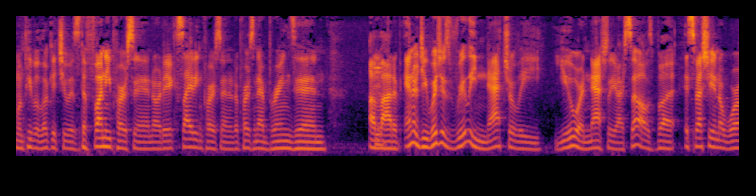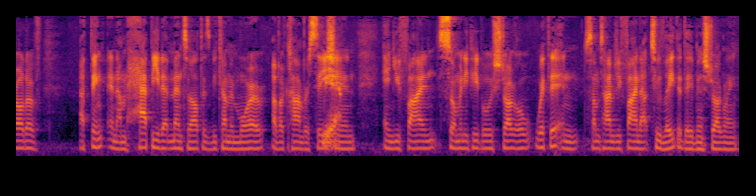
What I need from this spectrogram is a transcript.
when people look at you as the funny person or the exciting person or the person that brings in a mm. lot of energy, which is really naturally you or naturally ourselves, but especially in a world of, I think, and I'm happy that mental health is becoming more of a conversation. And you find so many people who struggle with it, and sometimes you find out too late that they've been struggling.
